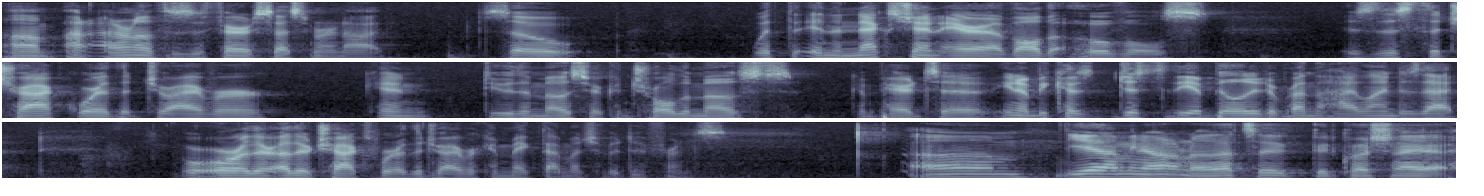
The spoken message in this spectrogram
Um, I, I don't know if this is a fair assessment or not. So, with the, in the next gen era of all the ovals, is this the track where the driver can do the most or control the most compared to you know because just the ability to run the high line does that, or, or are there other tracks where the driver can make that much of a difference? Um, yeah, I mean, I don't know. That's a good question. I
